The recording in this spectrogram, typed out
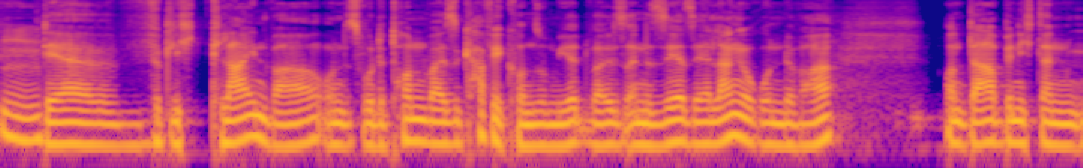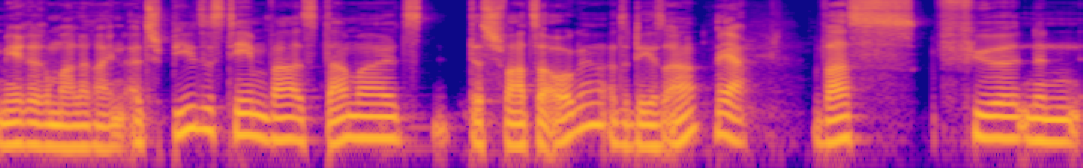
der wirklich klein war und es wurde tonnenweise Kaffee konsumiert, weil es eine sehr, sehr lange Runde war. Und da bin ich dann mehrere Male rein. Als Spielsystem war es damals das Schwarze Auge, also DSA, Ja. Was für einen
